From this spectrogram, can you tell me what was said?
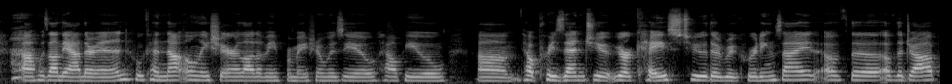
uh, who's on the other end who can not only share a lot of information with you, help you um, help present you your case to the recruiting side of the of the job.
